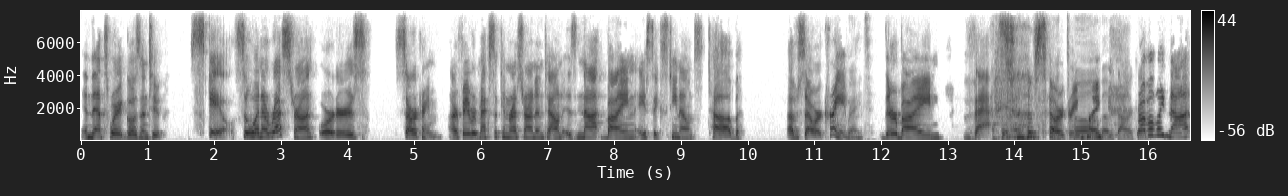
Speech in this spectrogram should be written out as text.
and that's where it goes into scale. So when a restaurant orders sour cream. Our favorite Mexican restaurant in town is not buying a 16 ounce tub of sour cream. Right. They're buying vats of sour cream. Like, of sour cream. Probably not.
